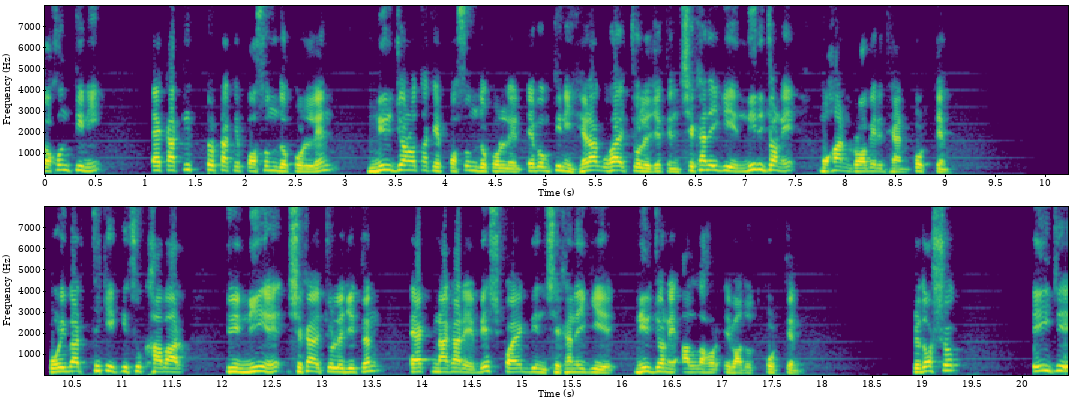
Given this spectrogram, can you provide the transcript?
তখন তিনি একাকিত্বটাকে পছন্দ করলেন, নির্জনতাকে পছন্দ করলেন এবং তিনি হেরা গুহায় চলে যেতেন। সেখানে গিয়ে নির্জনে মহান রবের ধ্যান করতেন। পরিবার থেকে কিছু খাবার তিনি নিয়ে সেখানে চলে যেতেন। এক নাগারে বেশ কয়েকদিন সেখানে গিয়ে নির্জনে আল্লাহর এবাদত করতেন। দর্শক, এই যে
